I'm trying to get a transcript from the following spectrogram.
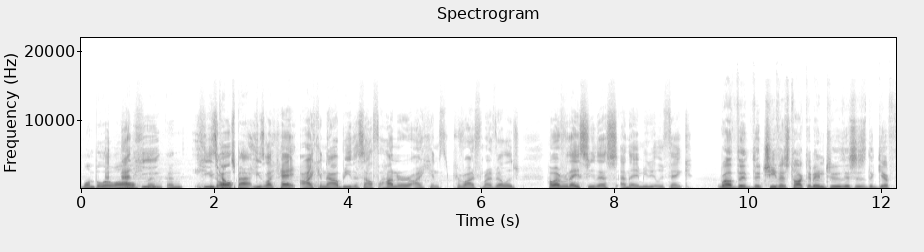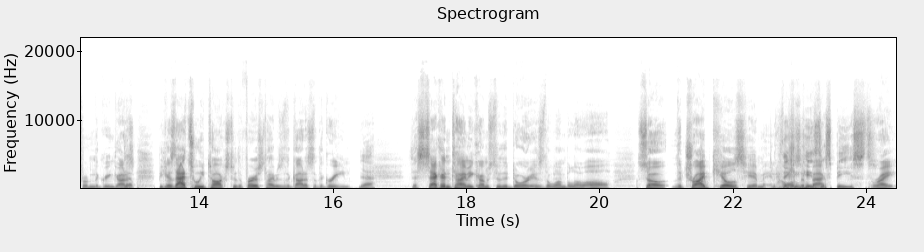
one below all, And and he- and, he's he all, comes back. He's like, hey, I can now be this alpha hunter. I can provide for my village. However, they see this and they immediately think, Well, the the chief has talked him into this is the gift from the green goddess because that's who he talks to the first time is the goddess of the green. yeah, The second time he comes through the door is the one below all. So the tribe kills him and hauls thinking him he's back. this beast, Right,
